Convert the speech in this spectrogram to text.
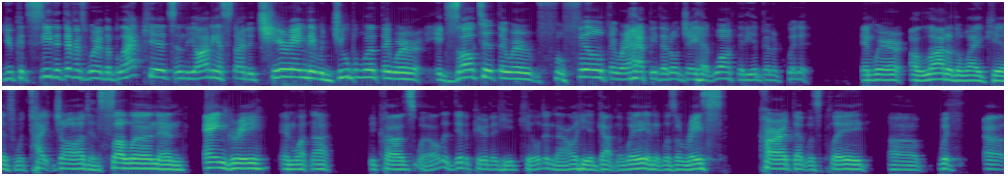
you could see the difference where the black kids in the audience started cheering. They were jubilant. They were exalted. They were fulfilled. They were happy that OJ had walked, that he had been acquitted and where a lot of the white kids were tight jawed and sullen and angry and whatnot, because, well, it did appear that he had killed and now he had gotten away, and it was a race card that was played uh, with, uh,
